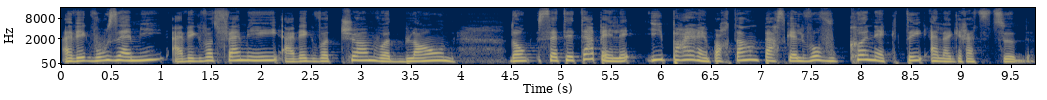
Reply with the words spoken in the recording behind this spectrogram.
avec vos amis, avec votre famille, avec votre chum, votre blonde. Donc, cette étape, elle est hyper importante parce qu'elle va vous connecter à la gratitude.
